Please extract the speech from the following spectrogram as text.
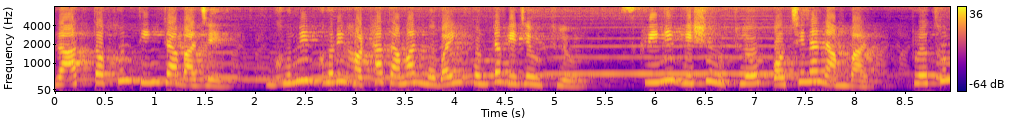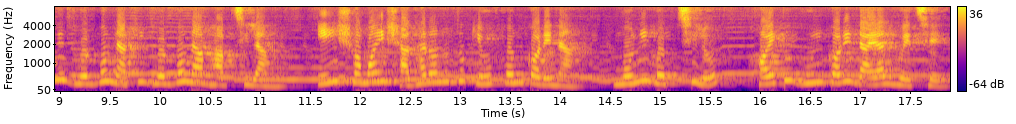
রাত তখন তিনটা বাজে। ঘুমের ঘরে হঠাৎ আমার মোবাইল ফোনটা বেজে উঠল। স্ক্রিনে ভেসে উঠল অচেনা নাম্বার। প্রথমে ধরবো নাকি ধরবো না ভাবছিলাম। এই সময়ে সাধারণত কেউ ফোন করে না। মনে হচ্ছিল হয়তো ভুল করে ডায়াল হয়েছে।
